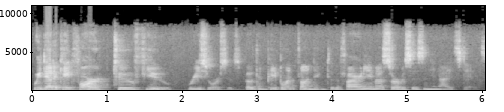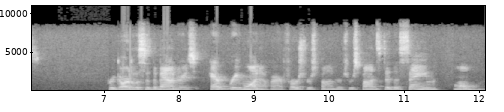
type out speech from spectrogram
We dedicate far too few resources, both in people and funding, to the fire and EMS services in the United States. Regardless of the boundaries, every one of our first responders responds to the same home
